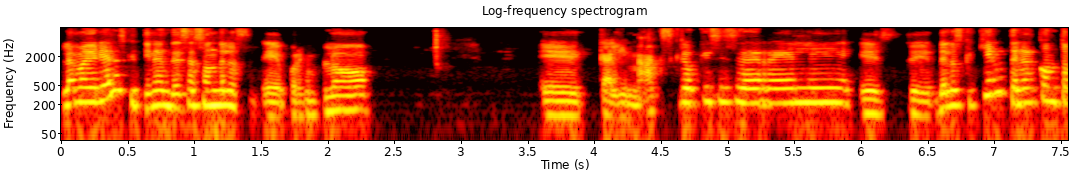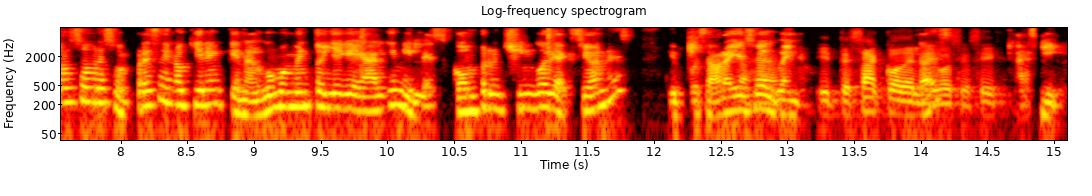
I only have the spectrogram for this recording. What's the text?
la mayoría de los que tienen de esas son de los, eh, por ejemplo, eh, Calimax, creo que es SRL, este, de los que quieren tener control sobre su empresa y no quieren que en algún momento llegue alguien y les compre un chingo de acciones y pues ahora yo soy el dueño. Y te saco del negocio, sí. Así.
